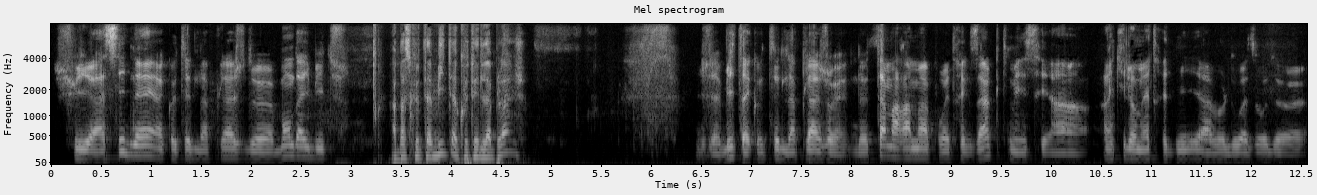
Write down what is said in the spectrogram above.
Je suis à Sydney, à côté de la plage de Bondi Beach. Ah parce que t'habites à côté de la plage? J'habite à côté de la plage ouais, de Tamarama, pour être exact, mais c'est à un kilomètre et demi à vol d'oiseau de,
